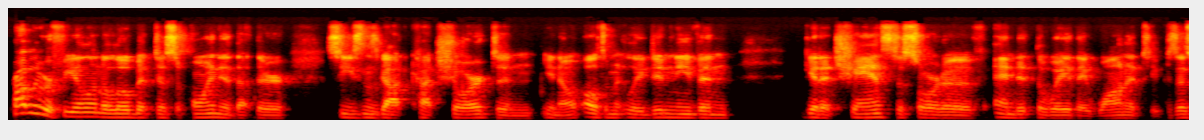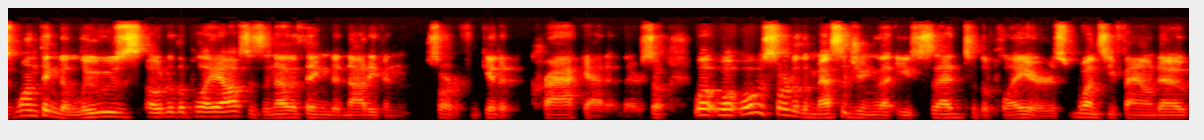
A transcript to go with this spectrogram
probably were feeling a little bit disappointed that their seasons got cut short and you know ultimately didn't even get a chance to sort of end it the way they wanted to? Because it's one thing to lose out of the playoffs it's another thing to not even sort of get a crack at it there. So what, what, what was sort of the messaging that you said to the players once you found out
